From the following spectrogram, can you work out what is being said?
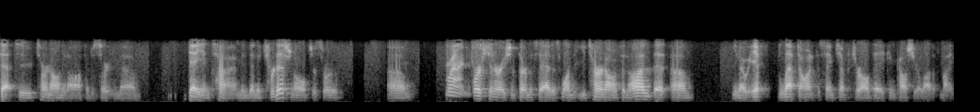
set to turn on and off at a certain uh, day and time. And then a traditional, just sort of um, Run. first generation thermostat is one that you turn off and on that, um, you know, if left on at the same temperature all day, can cost you a lot of money.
